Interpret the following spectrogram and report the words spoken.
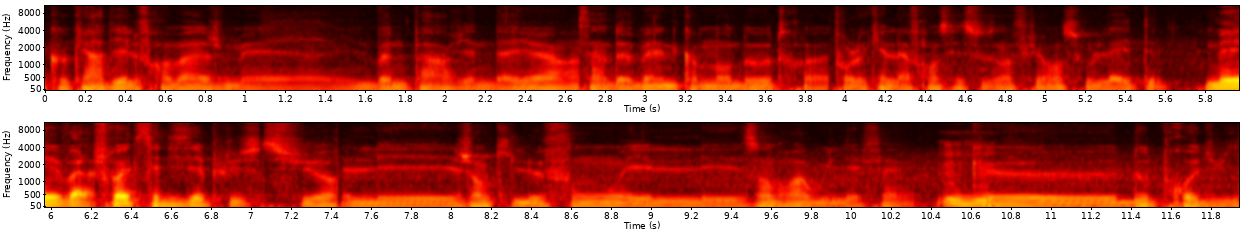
Cocardier le fromage, mais euh, une bonne part viennent d'ailleurs. C'est un domaine comme dans d'autres pour lequel la France est sous influence ou l'a été. Mais voilà, je crois que ça disait plus sur les gens qui le font et les endroits où il les fait Mhm. que d'autres produits.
